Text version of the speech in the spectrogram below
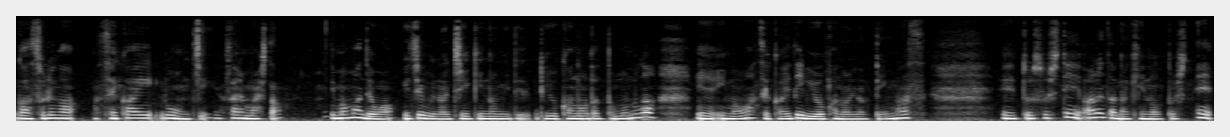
がそれが世界ローンチされました。今までは一部の地域のみで利用可能だったものが、え今は世界で利用可能になっています。えー、とそして新たな機能として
